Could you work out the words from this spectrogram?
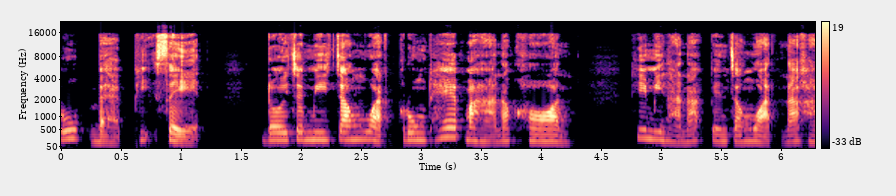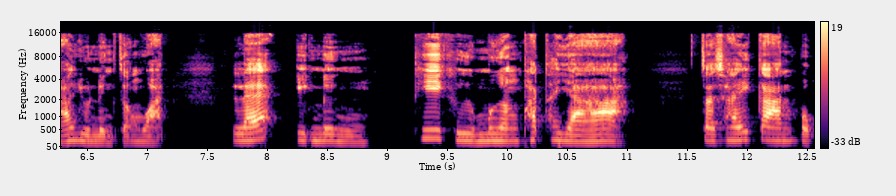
รูปแบบพิเศษ โดยจะมีจังหวัดกรุงเทพมหานคร ที่มีฐานะเป็นจังหวัดนะคะอยู่หนึ่งจังหวัด และอีกหนึ่งที่คือเมืองพัทยา จะใช้การปก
